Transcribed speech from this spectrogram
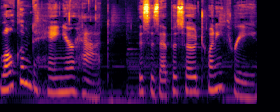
Welcome to Hang Your Hat. This is episode 23.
